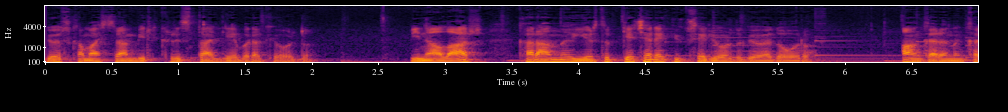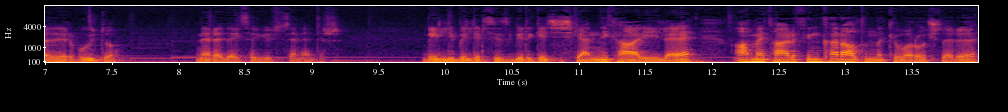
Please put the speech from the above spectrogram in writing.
göz kamaştıran bir kristalliğe bırakıyordu. Binalar karanlığı yırtıp geçerek yükseliyordu göğe doğru. Ankara'nın kaderi buydu. Neredeyse yüz senedir.'' Belli belirsiz bir geçişkenlik haliyle Ahmet Arif'in kar altındaki varoşları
